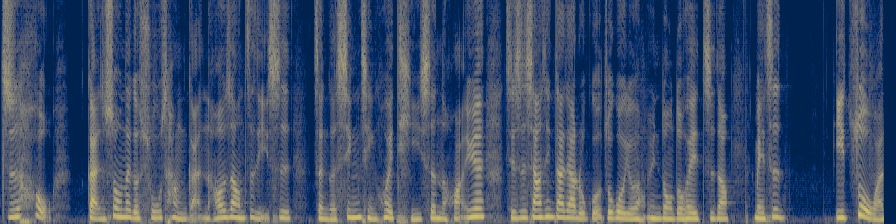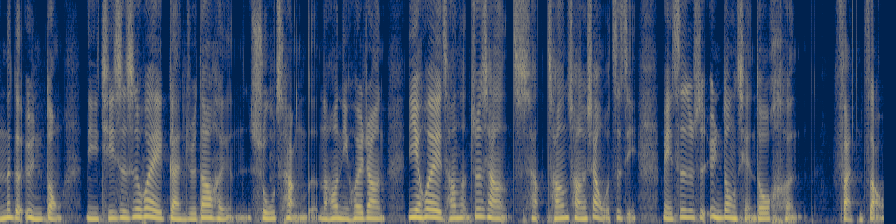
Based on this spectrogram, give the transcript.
之后感受那个舒畅感，然后让自己是整个心情会提升的话，因为其实相信大家如果做过有氧运动，都会知道每次。一做完那个运动，你其实是会感觉到很舒畅的，然后你会让你也会常常就是想常常常像我自己，每次就是运动前都很烦躁，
